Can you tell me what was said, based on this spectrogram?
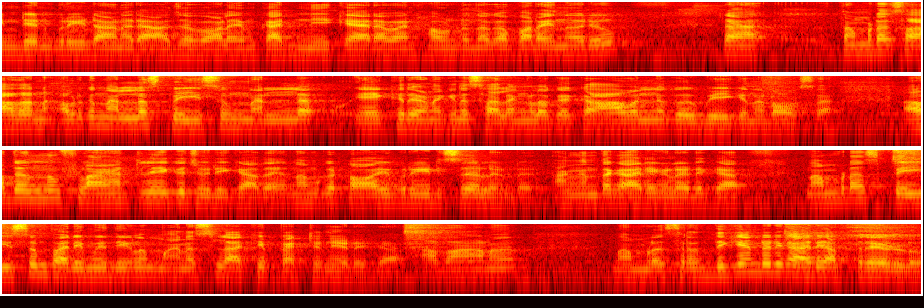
ഇന്ത്യൻ ബ്രീഡാണ് രാജവാളയം കന്നി കാരവാൻ ഹൗണ്ട് എന്നൊക്കെ പറയുന്ന ഒരു നമ്മുടെ സാധാരണ അവർക്ക് നല്ല സ്പേസും നല്ല ഏക്കർ കണക്കിന് സ്ഥലങ്ങളൊക്കെ കാവലിനൊക്കെ ഉപയോഗിക്കുന്ന ഡോഗ്സാണ് അതൊന്നും ഫ്ലാറ്റിലേക്ക് ചുരുക്കാതെ നമുക്ക് ടോയ് ബ്രീഡ്സുകളുണ്ട് അങ്ങനത്തെ കാര്യങ്ങൾ എടുക്കുക. നമ്മുടെ സ്പേസും പരിമിതികളും മനസ്സിലാക്കി പെറ്റിനെ എടുക്കുക. അതാണ് നമ്മൾ ശ്രദ്ധിക്കേണ്ട ഒരു കാര്യം അത്രയേ ഉള്ളൂ.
